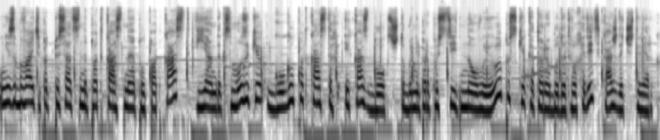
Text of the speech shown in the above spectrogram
Не забывайте подписаться на подкаст на Apple Podcast, Яндекс Музыки, Google подкастах и CastBox, чтобы не пропустить новые выпуски, которые будут выходить каждый четверг.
